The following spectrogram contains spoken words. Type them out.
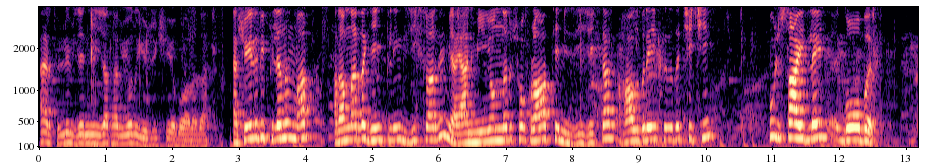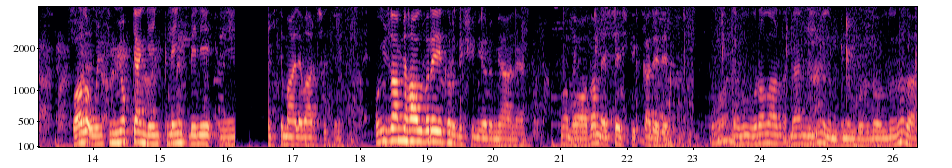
Her türlü bize ninja tabi yolu gözüküyor bu arada. Ya şöyle bir planım var. Adamlarda Gangplank Ziggs var değil mi ya? Yani minyonları çok rahat temizleyecekler. Hullbreaker'ı da çekeyim. Full side lane Gober. Bu arada ultim yokken Gangplank beni e, ihtimali var çetin. O yüzden bir Hullbreaker düşünüyorum yani. Ama bu adam SS dikkat edin. Bu arada bu buralarda ben biliyordum bunun burada olduğunu da.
